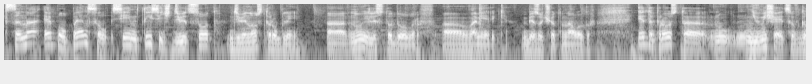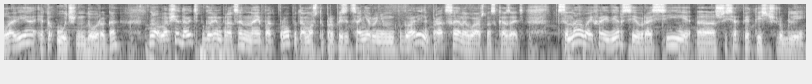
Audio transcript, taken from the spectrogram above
Цена Apple Pencil 7990 рублей. А, ну или 100 долларов а, в Америке без учета налогов. Это просто ну, не вмещается в голове, это очень дорого. Но вообще давайте поговорим про цены на iPad Pro, потому что про позиционирование мы поговорили, про цены важно сказать. Цена Wi-Fi версии в России 65 э, тысяч рублей.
